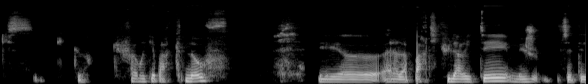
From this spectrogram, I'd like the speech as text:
qui, qui, qui fabriquée par Knauf. Et euh, elle a la particularité, mais c'était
